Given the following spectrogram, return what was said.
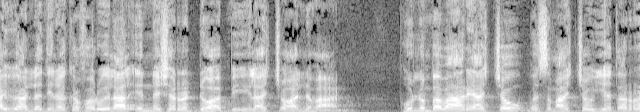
አዩሃ አለዚነ ከፈሩ ይላል። እነ ደዋቢ ይላቸዋል ማለት ነው። ሁሉም በባህሪያቸው በስማቸው እየጠራ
